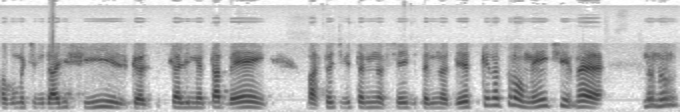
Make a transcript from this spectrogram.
alguma atividade física, se alimentar bem, bastante vitamina C e vitamina D, porque naturalmente, né, não, não,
